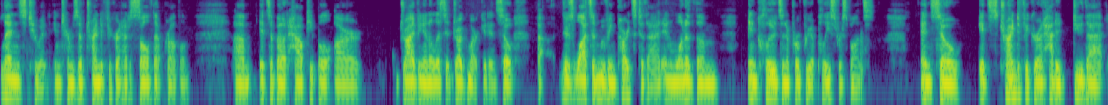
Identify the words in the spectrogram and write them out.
lens to it in terms of trying to figure out how to solve that problem. Um, it's about how people are driving an illicit drug market. And so uh, there's lots of moving parts to that. And one of them includes an appropriate police response. And so it's trying to figure out how to do that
